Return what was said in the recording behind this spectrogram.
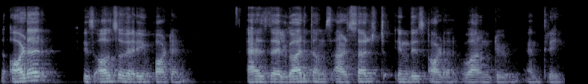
The order is also very important as the algorithms are searched in this order, one, two, and three,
